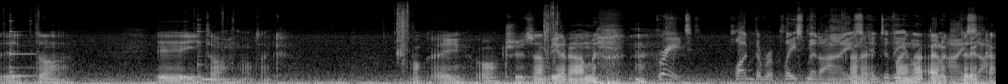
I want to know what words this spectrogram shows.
I to. I, i to, no tak. Okej, oczy zabieramy. Great. Plug the replacement eyes Ale into the fajna elektryka.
